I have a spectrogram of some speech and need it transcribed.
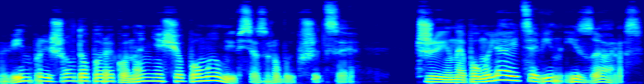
він прийшов до переконання, що помилився, зробивши це. Чи не помиляється він і зараз,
